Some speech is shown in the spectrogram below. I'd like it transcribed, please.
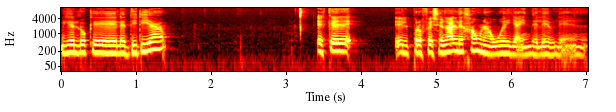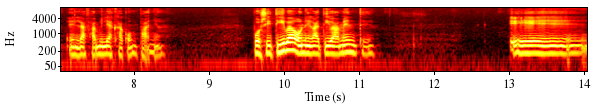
y es lo que les diría, es que el profesional deja una huella indeleble en, las familias que acompaña, positiva o negativamente. Eh,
